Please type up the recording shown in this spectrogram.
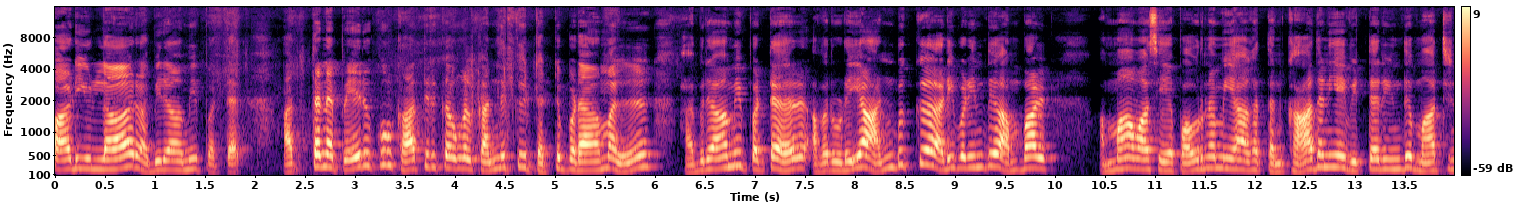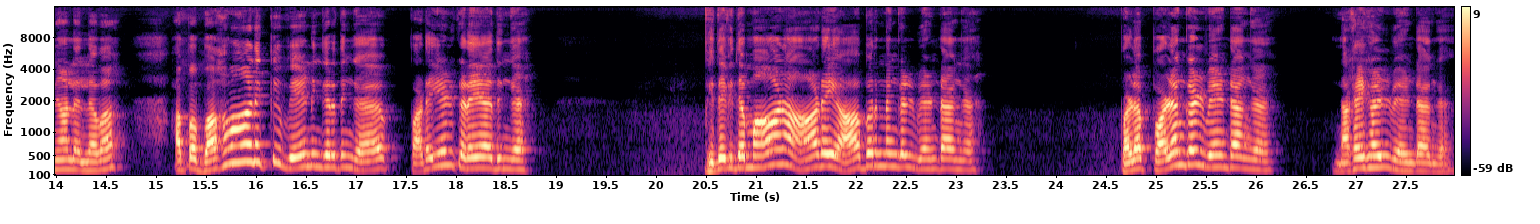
பாடியுள்ளார் அபிராமி பட்டர். அத்தனை பேருக்கும் காத்திருக்கவங்கள் கண்ணுக்கு தட்டுப்படாமல் அபிராமி பட்டர் அவருடைய அன்புக்கு அடிபணிந்து அம்பாள் அமாவாசையை பௌர்ணமியாக தன் காதணியை விட்டறிந்து மாற்றினாள் அல்லவா? அப்போ பகவானுக்கு வேணுங்கிறதுங்க படையல் கிடையாதுங்க. விதவிதமான ஆடை ஆபரணங்கள் வேண்டாங்க. பல பழங்கள் வேண்டாங்க. நகைகள் வேண்டாங்க.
